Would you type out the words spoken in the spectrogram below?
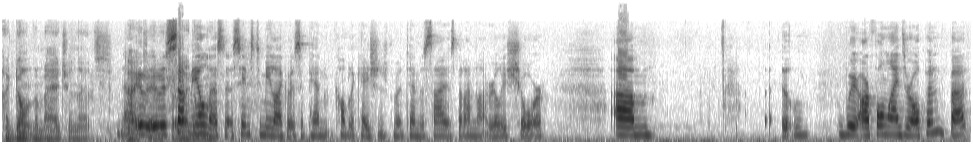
I don't imagine that's. No, it, accurate, it was some don't know. illness, and it seems to me like it was append- complication from appendicitis, but I'm not really sure. Um, we our phone lines are open, but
